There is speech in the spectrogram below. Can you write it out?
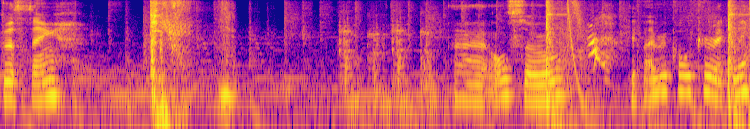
Good thing. Uh, also, if I recall correctly,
